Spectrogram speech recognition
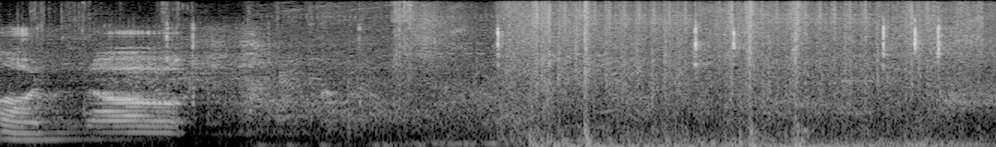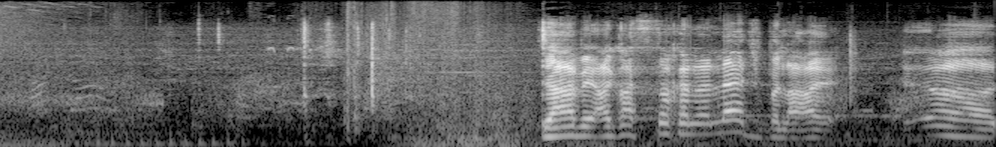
Oh no. Damn it, I got stuck on a ledge, but like, uh,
